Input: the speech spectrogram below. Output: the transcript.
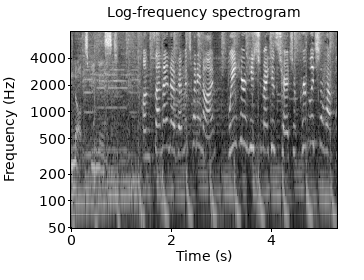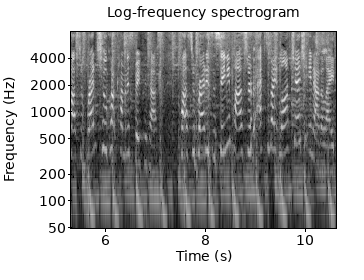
not to be missed. On Sunday, November 29, we here at History Makers Church are privileged to have Pastor Brad Chilcott coming to speak with us. Pastor Brad is the senior pastor of Activate Life Church in Adelaide.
